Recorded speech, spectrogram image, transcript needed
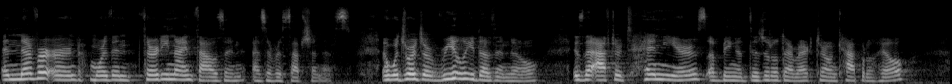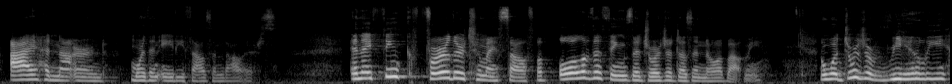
and never earned more than 39,000 as a receptionist. And what Georgia really doesn't know is that after 10 years of being a digital director on Capitol Hill, I had not earned more than $80,000. And I think further to myself of all of the things that Georgia doesn't know about me. And what Georgia really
